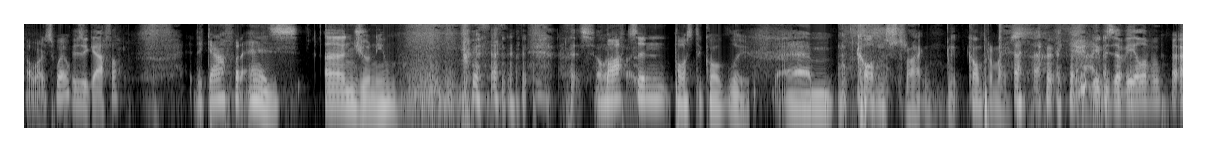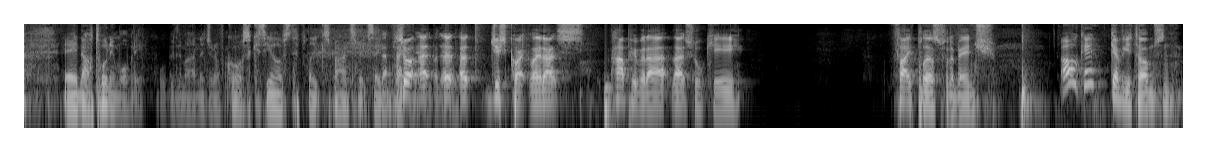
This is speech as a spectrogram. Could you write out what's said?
That works well. Who's the gaffer? The gaffer is and Joe Neal. That's all Martin Postecoglou. Um, Gordon Strachan. Compromise. he was available. eh, no, Tony Mowbray will be the manager, of course, because he loves to play expansive, exciting. so, uh, uh, uh, just quickly, that's happy with that. That's okay. Five players for the bench. Oh, okay. Give you Thompson.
